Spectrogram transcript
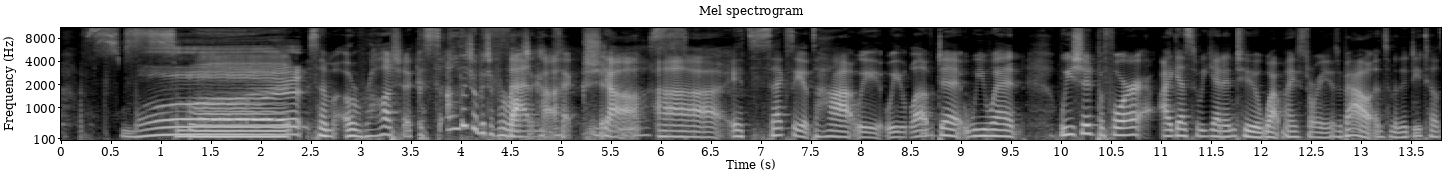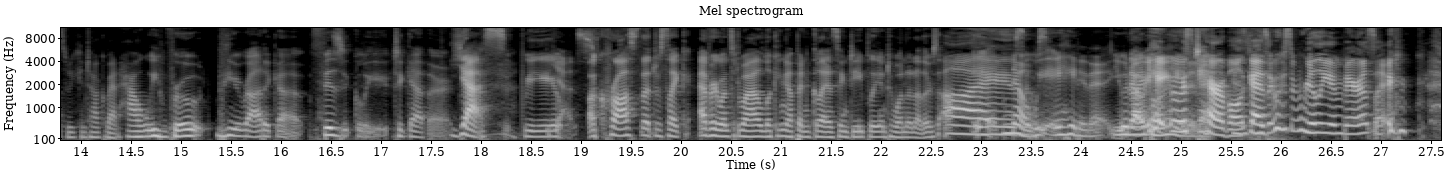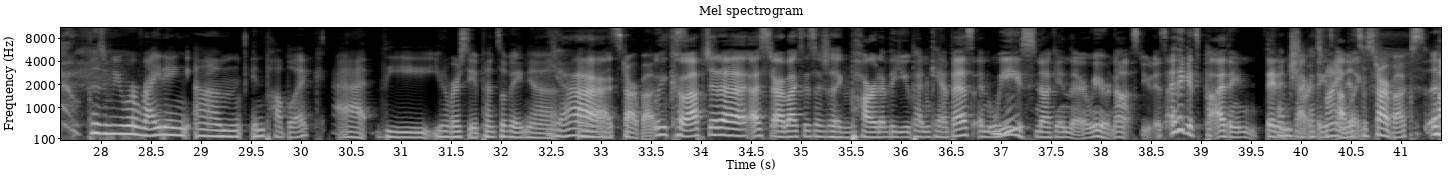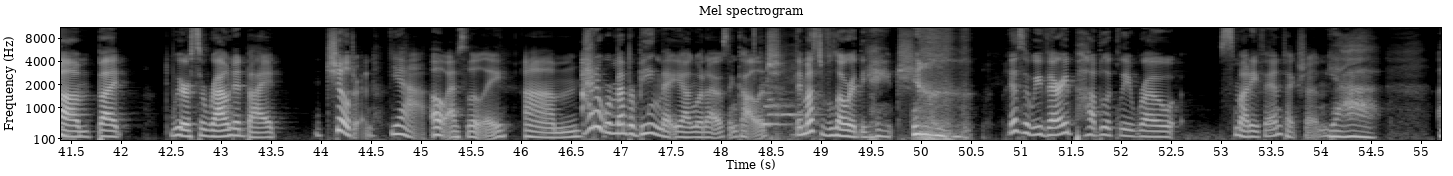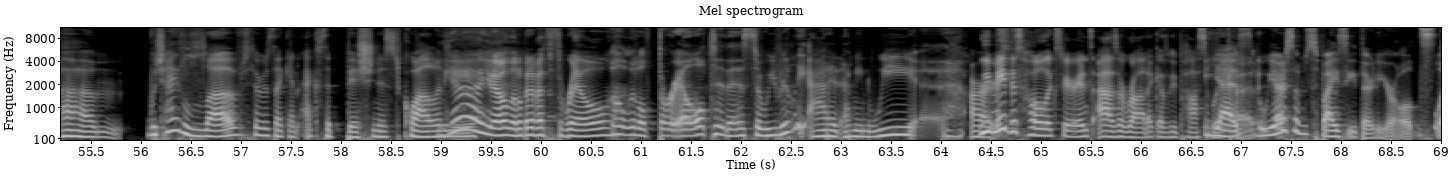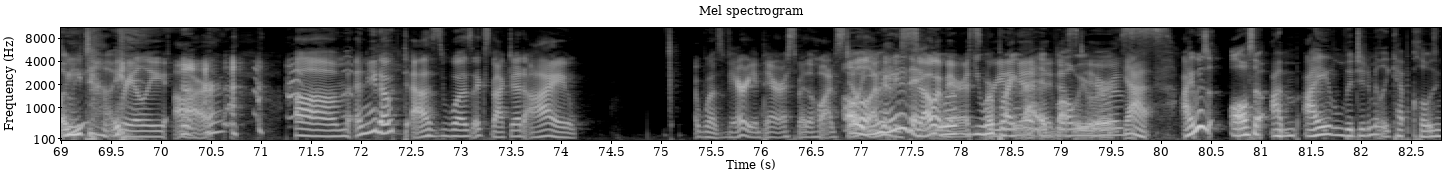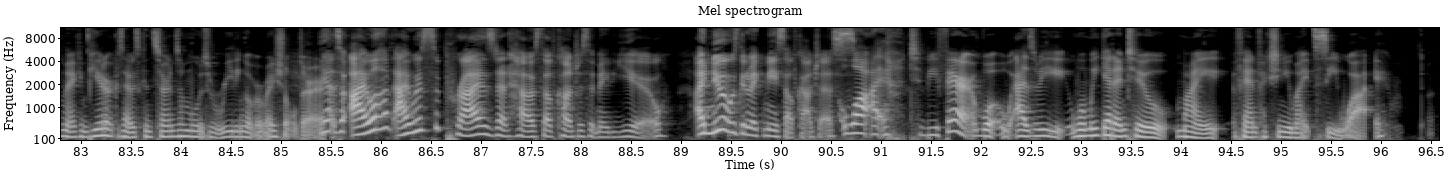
smart, some erotic a little bit of erotica. fiction. Yeah. Uh, it's sexy. It's hot. We we loved it. We went. We should before I guess we get into what my story is about and some of the details. We can talk about how we wrote the erotica physically together. Yes, we Yes. across the just like every once in a while looking up and glancing deeply into one another's eyes. no, was- we hated it. You and no, I hate- it was terrible, guys. It was really embarrassing. because we were writing um, in public at the University of Pennsylvania. Yeah. uh, Starbucks. We co-opted a, a Starbucks. It's actually Mhm. like part of the UPenn campus, and we snuck in there. We were not students. I think it's. I think they didn't I'm check. sure I it's think fine. it's It's public. a Starbucks. um, but we were surrounded by children. yeah. Oh, absolutely. Um, I don't remember being that young when I was in college. They must have lowered the age. yeah, so we very publicly wrote smutty fan fiction. yeah. Um, which I loved. There was like an exhibitionist quality. Yeah, you know, a little bit of a thrill. A little thrill to this. So we really added, I mean, we uh, are. we made this whole experience as erotic as we possibly could Yes, could. we are some spicy 30 year olds. Let We me tell you. really are. um, and you know, as was expected, I was very embarrassed by the whole. I'm still. oh, you I'm gonna be hated it. so you were, embarrassed. you were bright. Red while we were. was- Yeah. I was also, I'm, I legitimately kept closing my computer because I was concerned someone was reading over my shoulder. Yeah, so I will have. I was surprised at how self conscious it made you. I knew it was going to make me self conscious. Well, I, to be fair, well, as we when we get into my fan fiction, you might see why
